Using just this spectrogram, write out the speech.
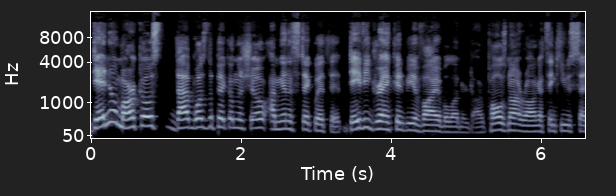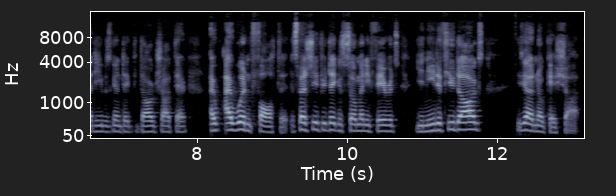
Daniel Marcos, that was the pick on the show. I'm going to stick with it. Davey Grant could be a viable underdog. Paul's not wrong. I think he said he was going to take the dog shot there. I, I wouldn't fault it, especially if you're taking so many favorites. You need a few dogs. He's got an okay shot.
